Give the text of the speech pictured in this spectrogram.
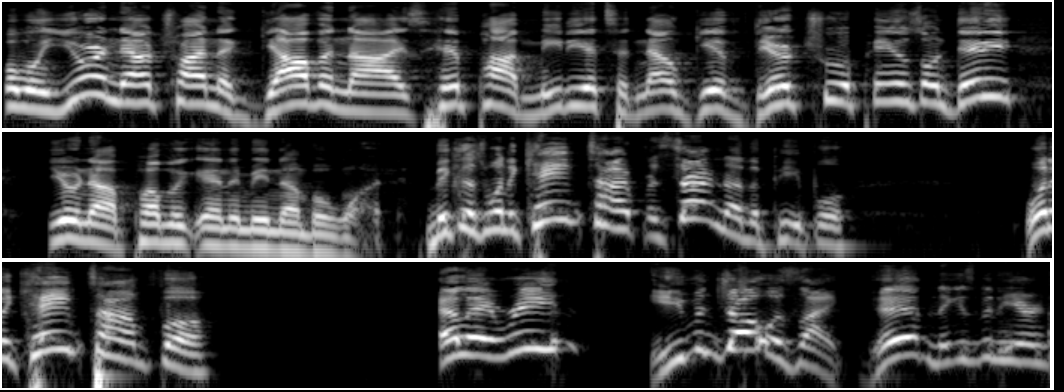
but when you're now trying to galvanize hip hop media to now give their true opinions on Diddy, you're now public enemy number one. Because when it came time for certain other people, when it came time for L.A. Reid, even Joe was like, "Yeah, niggas been hearing."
